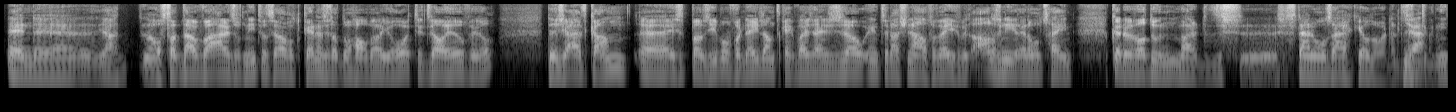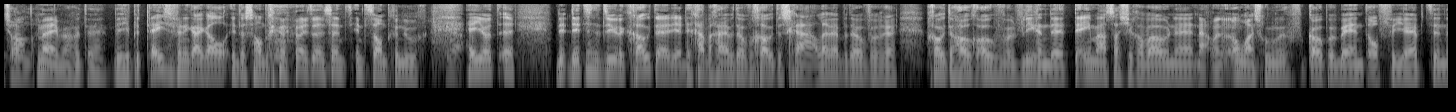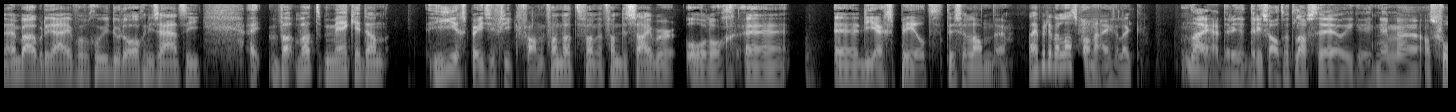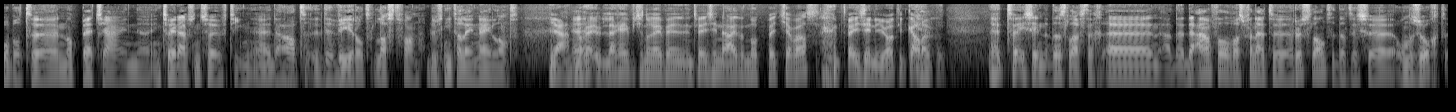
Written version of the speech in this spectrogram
En uh, ja, of dat nou waar is of niet, dat zelf ontkennen ze dat nogal wel. Je hoort dit wel heel veel. Dus ja, het kan. Uh, is het plausibel voor Nederland? Kijk, wij zijn zo internationaal verweven met alles en iedereen om ons heen. Kunnen we wel doen, maar dat is, uh, snijden we ons eigen keel door. Dat is natuurlijk niet zo handig. Nee, maar goed, de, de hypothese vind ik eigenlijk al interessant. wij zijn interessant genoeg. Ja. Hey, Jort, dit is natuurlijk grote. Ja, dit gaan we gaan het over grote schalen. We hebben het over grote, hoog overvliegende thema's. Als je gewoon nou, een online schoenverkoper bent of je hebt een, bouwbedrijf of een goede doelenorganisatie. Hey, wat, wat merk je dan hier specifiek van? Van, dat, van, van de cyberoorlog uh, uh, die er speelt tussen landen. Waar heb je er wel last van eigenlijk? Nou ja, er is, er is altijd last. Hè. Ik, ik neem uh, als voorbeeld uh, NotPetya in, uh, in 2017. daar had de wereld last van. Dus niet alleen Nederland. Ja, nog even, leg eventjes nog even in twee zinnen uit wat NotPetya was. twee zinnen joh, die kan het. twee zinnen, dat is lastig. Nou, de, de, aanval was vanuit Rusland. Dat is onderzocht.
